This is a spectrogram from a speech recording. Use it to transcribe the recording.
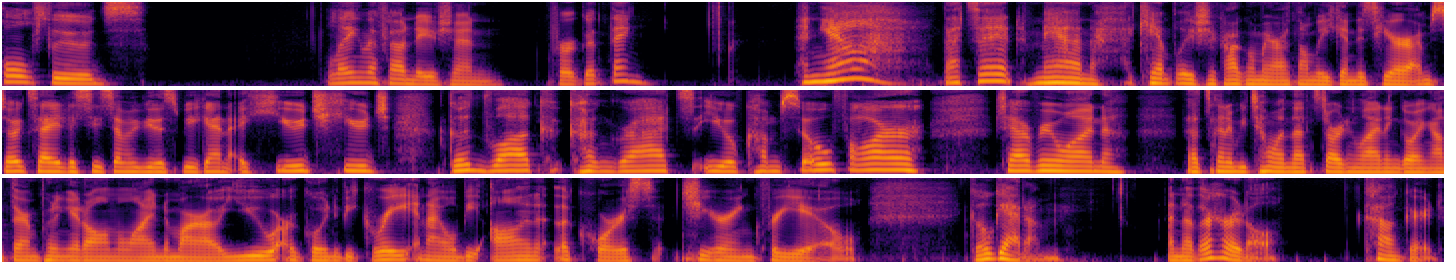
whole foods, laying the foundation for a good thing. And yeah, that's it. Man, I can't believe Chicago Marathon weekend is here. I'm so excited to see some of you this weekend. A huge, huge good luck. Congrats. You have come so far to everyone that's going to be towing that starting line and going out there and putting it all on the line tomorrow. You are going to be great, and I will be on the course cheering for you. Go get them. Another hurdle conquered.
